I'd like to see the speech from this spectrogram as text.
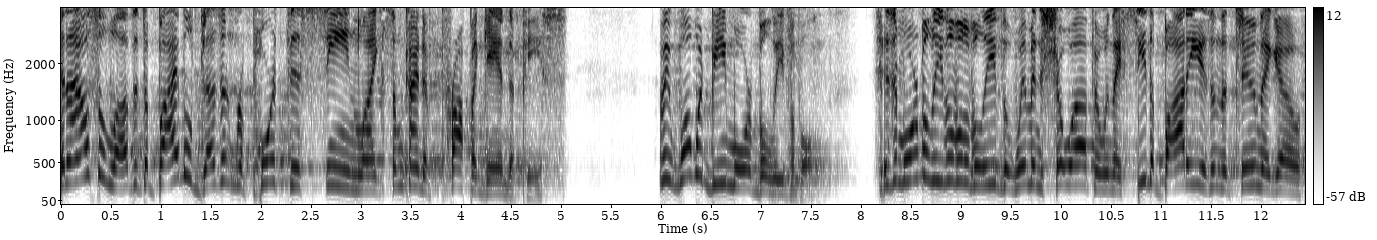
And I also love that the Bible doesn't report this scene like some kind of propaganda piece. I mean, what would be more believable? Is it more believable to believe the women show up and when they see the body is in the tomb, they go,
